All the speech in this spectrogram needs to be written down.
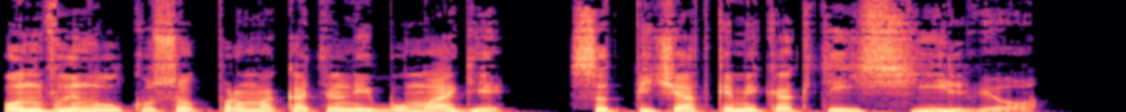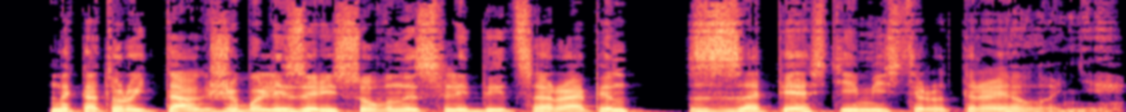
он вынул кусок промокательной бумаги с отпечатками когтей Сильвио, на которой также были зарисованы следы царапин с запястья мистера Треллани.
